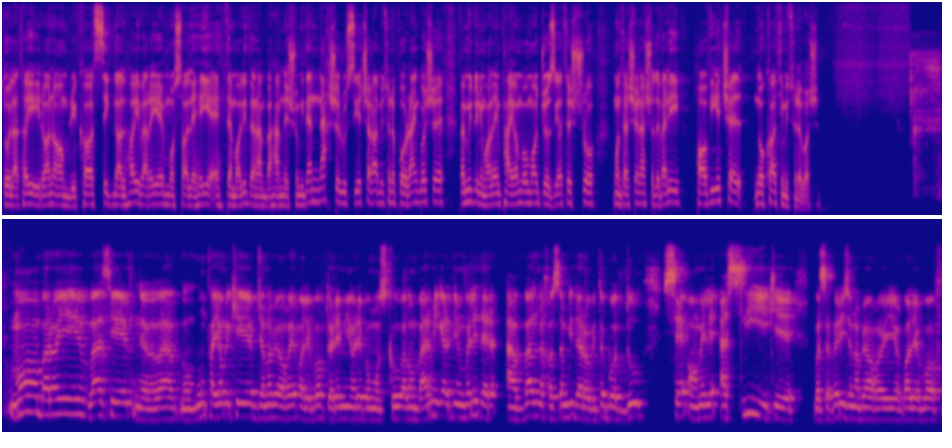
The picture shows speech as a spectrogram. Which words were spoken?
دولت های ایران و آمریکا سیگنال هایی برای مصالحه احتمالی دارن به هم نشون میدن. نقش روسیه چقدر می‌تونه پررنگ باشه و می‌دونیم حالا این پیام به ما جزئیاتش رو منتشر نشده ولی حاوی چه نکاتی می‌تونه باشه؟ ما برای وضع و اون پیامی که جناب آقای قالیباف داره میاره به مسکو الان برمیگردیم. ولی در اول می‌خواستم که در رابطه با دو سه عامل اصلی که با سفری جناب آقای قالیباف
